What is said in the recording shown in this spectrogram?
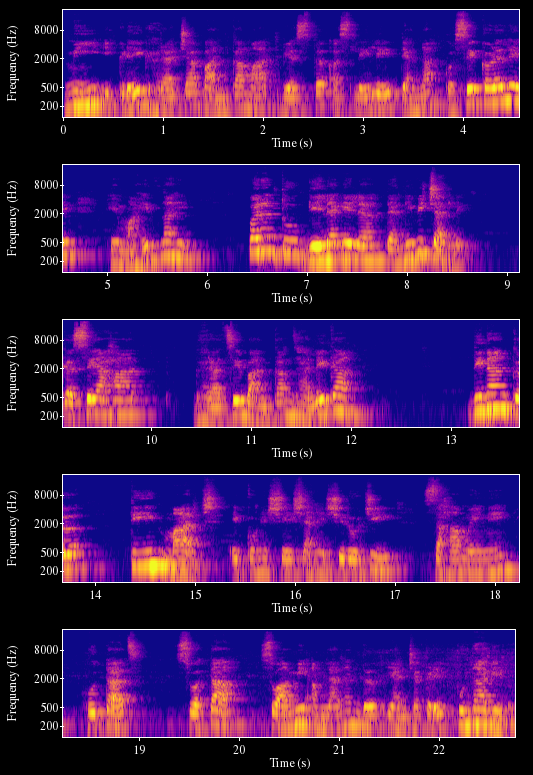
मी इकडे घराच्या बांधकामात व्यस्त असलेले त्यांना कसे कळले हे माहीत नाही. परंतु गेल्या गेल्या त्यांनी विचारले कसे आहात? घराचे बांधकाम झाले का? दिनांक तीन मार्च एकोणीसशे शहाऐंशी रोजी सहा महिने होताच स्वतः स्वामी अमलानंद यांच्याकडे पुन्हा गेलो.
